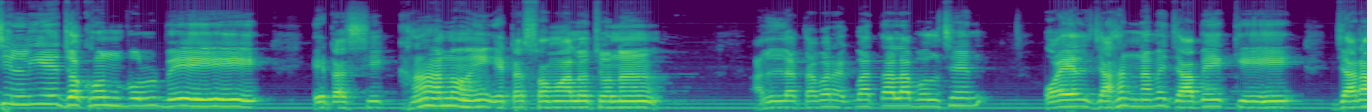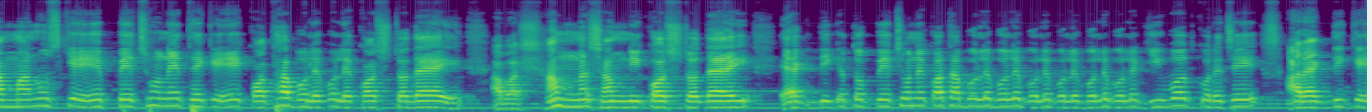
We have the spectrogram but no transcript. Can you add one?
চিল্লিয়ে যখন বলবে, এটা শিক্ষা নয়, এটা সমালোচনা। আল্লাহ তাবার একবার তালা বলছেন অয়েল জাহান নামে যাবে কে? যারা মানুষকে পেছনে থেকে কথা বলে বলে কষ্ট দেয়, আবার সামনাসামনি কষ্ট দেয়। একদিকে তো পেছনে কথা বলে বলে বলে বলে বলে বলে গিবত করেছে, আর একদিকে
